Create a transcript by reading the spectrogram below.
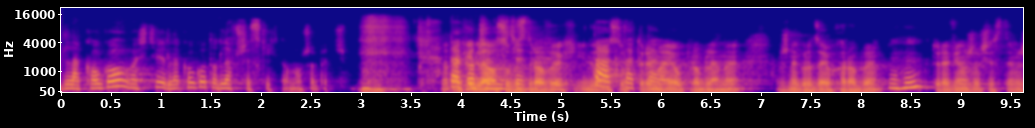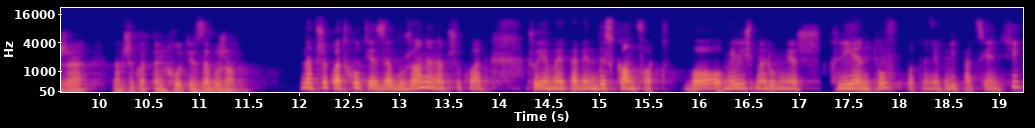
Dla kogo? Właściwie dla kogo? To dla wszystkich to może być. No Tak, tak, i dla osób zdrowych, i dla Tak, osób, tak, które tak. mają problemy, różnego rodzaju choroby, Mhm. które wiążą się z tym, że na przykład ten chód jest zaburzony. Na przykład chód jest zaburzony, na przykład czujemy pewien dyskomfort, bo mieliśmy również klientów, bo to nie byli pacjenci,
